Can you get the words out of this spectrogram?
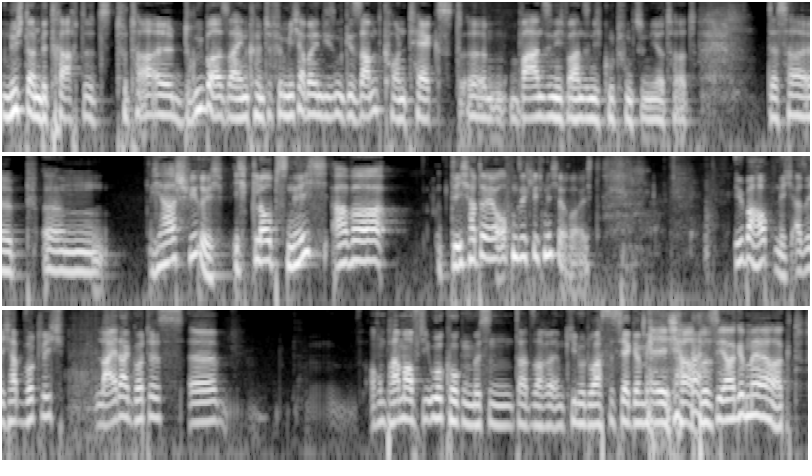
nüchtern betrachtet total drüber sein könnte für mich, aber in diesem Gesamtkontext ähm, wahnsinnig, wahnsinnig gut funktioniert hat. Deshalb, ähm, ja, schwierig. Ich glaub's nicht, aber dich hat er ja offensichtlich nicht erreicht. Überhaupt nicht. Also ich habe wirklich leider Gottes äh, auch ein paar Mal auf die Uhr gucken müssen, Tatsache im Kino. Du hast es ja gemerkt. Ich habe es ja gemerkt.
